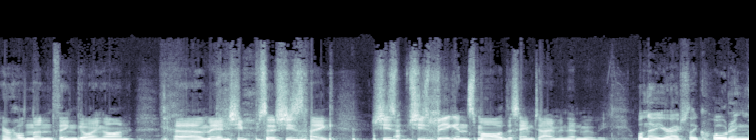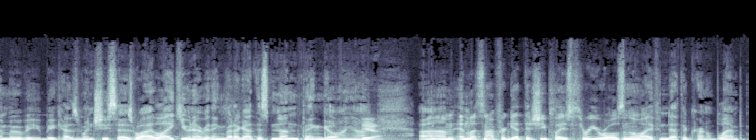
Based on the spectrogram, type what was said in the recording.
her whole nun thing going on, um, and she so she's like she's she's big and small at the same time in that movie. Well, now you're actually quoting the movie because when she says, "Well, I like you and everything, but I got this nun thing going on." Yeah. Um, and let's not forget that she plays three roles in the life and death of Colonel Blimp.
